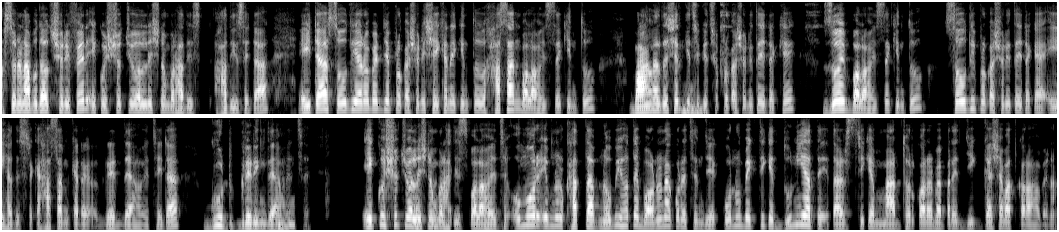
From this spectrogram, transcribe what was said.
সুনান আবু দাউদ শরীফের ২১৪৪ নম্বর হাদিস হাদিস এটা। এইটা সৌদি আরবের যে প্রকাশনী সেখানে কিন্তু হাসান বলা হইছে। কিন্তু বাংলাদেশের কিছু, কিছু প্রকাশনীতে এটাকে জয়ীফ বলা হইছে। কিন্তু সৌদি প্রকাশনীতে এটাকে এই হাদিসটাকে হাসান গ্রেড দেয়া হয়েছে। এটা গুড গ্রেডিং হুম। হয়েছে। ২১৪৪ আচ্ছা। নম্বর হাদিস বলা হয়েছে, ওমর ইবনুল খাত্তাব নবী হতে বর্ণনা করেছেন যে, কোন ব্যক্তিকে দুনিয়াতে তার স্ত্রীকে মারধর করার ব্যাপারে জিজ্ঞাসাবাদ করা হবে না।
